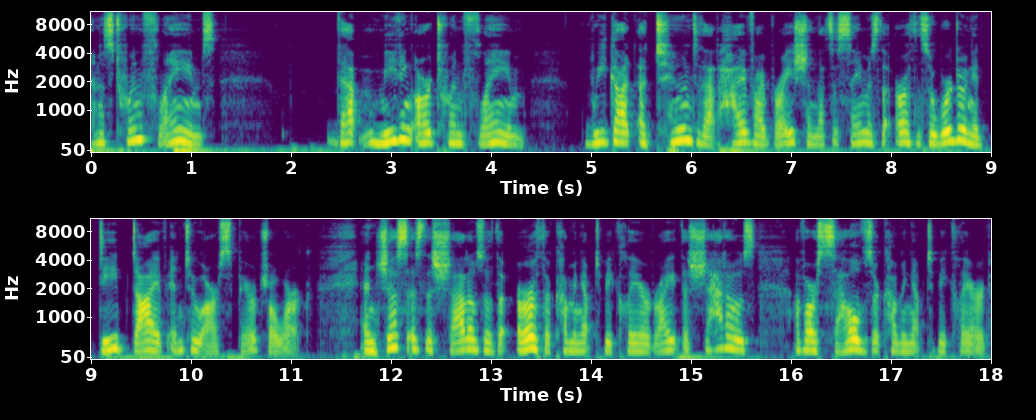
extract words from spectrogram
And as twin flames, that meeting our twin flame we got attuned to that high vibration that's the same as the earth. And so we're doing a deep dive into our spiritual work. And just as the shadows of the earth are coming up to be cleared, right? The shadows of ourselves are coming up to be cleared.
